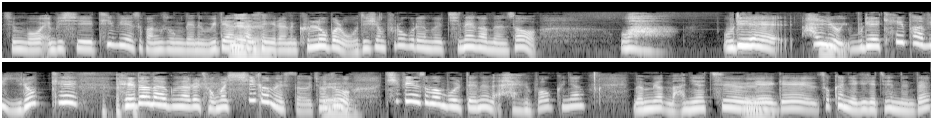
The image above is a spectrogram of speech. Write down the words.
지금 뭐 MBC TV에서 방송되는 위대한 네네. 탄생이라는 글로벌 오디션 프로그램을 진행하면서 와 우리의 한류, 음. 우리의 케이팝이 이렇게 대단하구나를 정말 실감했어요. 저도 네. TV에서만 볼 때는 아이 뭐 그냥 몇몇 마니아층에게 속한 얘기겠지 했는데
